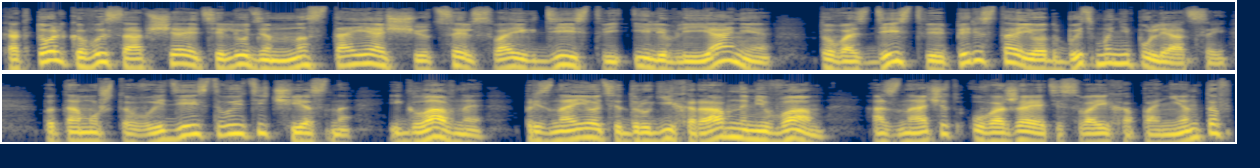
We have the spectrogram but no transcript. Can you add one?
Как только вы сообщаете людям настоящую цель своих действий или влияния, то воздействие перестает быть манипуляцией, потому что вы действуете честно и, главное, признаете других равными вам, а значит, уважаете своих оппонентов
